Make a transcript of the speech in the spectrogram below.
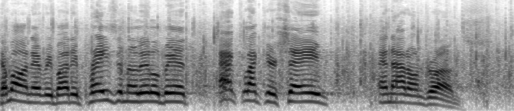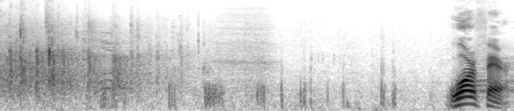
Come on, everybody. Praise Him a little bit. Act like you're saved and not on drugs. Warfare,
